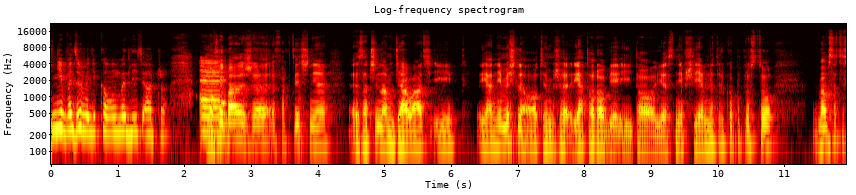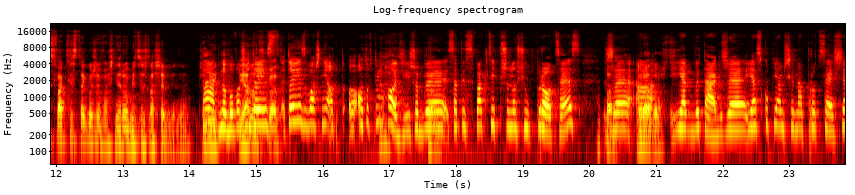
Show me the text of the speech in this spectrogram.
Nie będziemy nikomu mydlić oczu. E, No chyba, że faktycznie e, zaczynam działać i ja nie myślę o tym, że ja to robię i to jest nieprzyjemne, tylko po prostu mam satysfakcję z tego, że właśnie robię coś dla siebie, nie? Czyli Tak, no bo właśnie ja to, przykład- jest, to jest właśnie o, o, to w tym chodzi, żeby Tak. satysfakcję przynosił proces, Tak, że a, radość. jakby tak, że ja skupiam się na procesie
